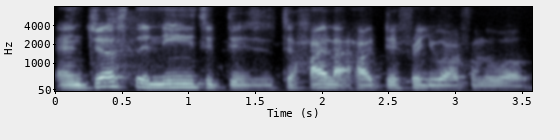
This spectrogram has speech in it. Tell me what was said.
and just the need to to highlight how different you are from the world.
